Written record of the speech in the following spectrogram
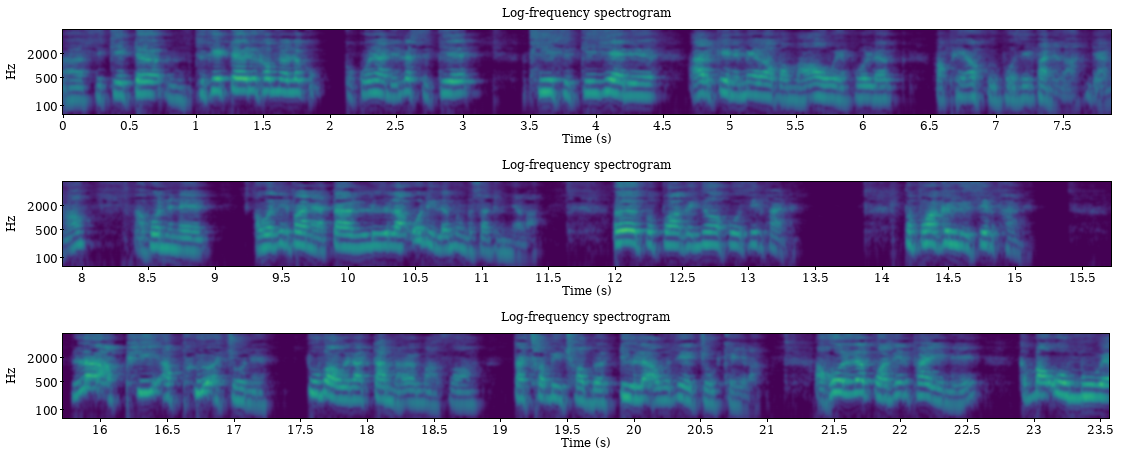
အာစကေတစကေတရခမနလကိုညာဒီလက်စကေ ခီစကေရဲဒီအာကေနေမေလာပါမအောင်ဝဲပိုလက်အဖေအခုပိုစီပါနေလားဒါနော်အခုနေနေအဝဲဒီပါနေတာလူလာအိုဒီလမ်းမစတဲ့ညလားเออปปากညောပိုစီပါနေပပကလူစီပါနေလာဖီအဖူအချိုနေတူပါဝဲတာတမ်းမှာမှာသွားတချဘီချဘတူလာအဝဲဒီချိုကေလာအခုလက်ပေါ်စီဖိုင်နေကပောက်မူဝဲ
